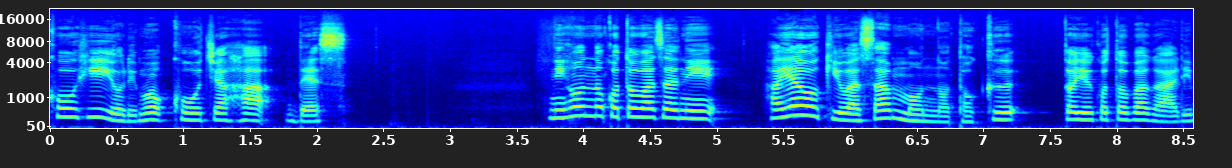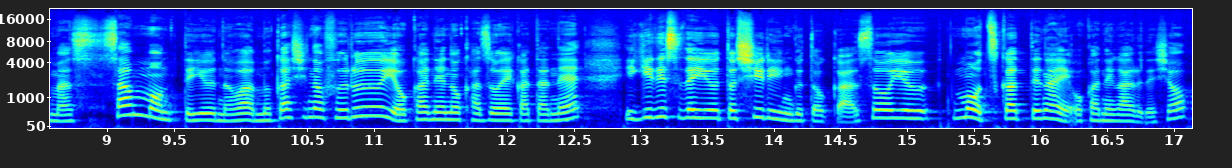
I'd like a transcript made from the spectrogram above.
コーヒーよりも紅茶派です。日本のことわざに早起きは三問の得という言葉があります。三問っていうのは昔の古いお金の数え方ね。イギリスで言うとシリングとかそういうもう使ってないお金があるでしょ。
